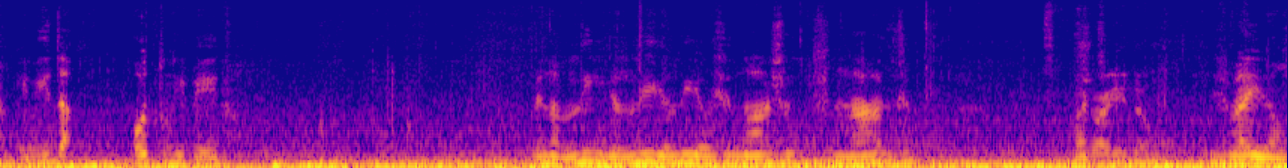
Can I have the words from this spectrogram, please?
Avenida Outro Ribeiro. Vendo ali, ali, ali, é o ginásio, ginásio, Jairão. Jairão.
